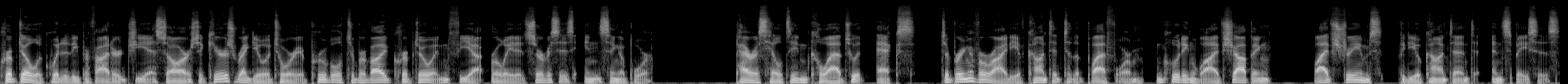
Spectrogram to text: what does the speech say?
Crypto liquidity provider GSR secures regulatory approval to provide crypto and fiat related services in Singapore. Paris Hilton collabs with X to bring a variety of content to the platform, including live shopping, live streams, video content, and spaces.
